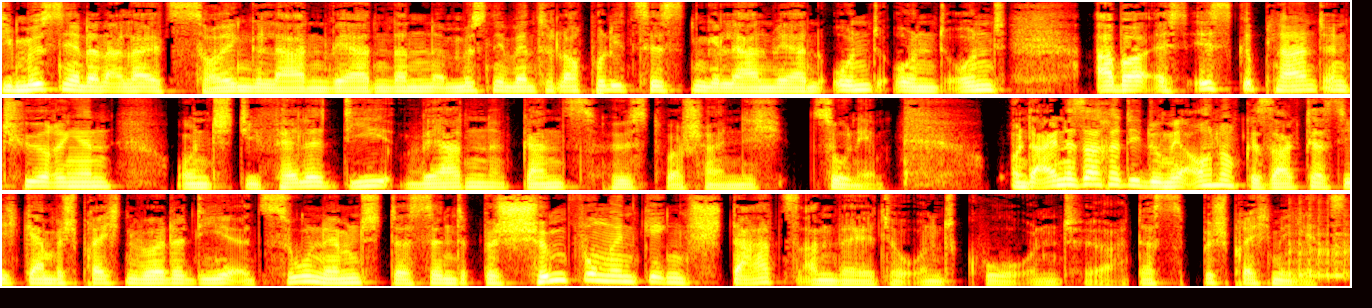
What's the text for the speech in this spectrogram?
Die müssen ja dann alle als Zeugen geladen werden, dann müssen eventuell auch Polizisten geladen werden und, und, und. Aber es ist geplant in Thüringen und die Fälle, die werden ganz höchstwahrscheinlich zunehmen. Und eine Sache, die du mir auch noch gesagt hast, die ich gern besprechen würde, die zunimmt, das sind Beschimpfungen gegen Staatsanwälte und Co. Und ja, das besprechen wir jetzt.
